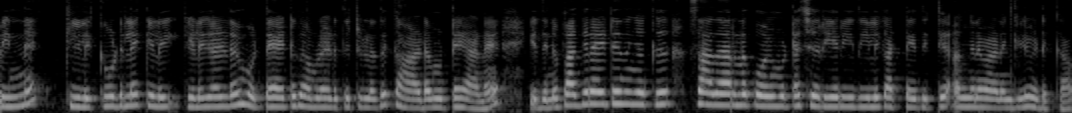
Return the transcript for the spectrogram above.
പിന്നെ കിളിക്കൂടിലെ കിളി കിളികളുടെ മുട്ടയായിട്ട് നമ്മൾ എടുത്തിട്ടുള്ളത് കാടമുട്ടയാണ്. ഇതിന് പകരമായിട്ട് നിങ്ങൾക്ക് സാധാരണ കോഴിമുട്ട ചെറിയ രീതിയിൽ കട്ട് ചെയ്തിട്ട് അങ്ങനെ വേണമെങ്കിലും എടുക്കാം.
